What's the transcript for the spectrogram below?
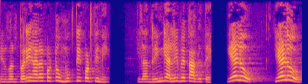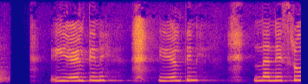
ನಿನ್ಗೊಂದು ಪರಿಹಾರ ಕೊಟ್ಟು ಮುಕ್ತಿ ಕೊಡ್ತೀನಿ. ಇಲ್ಲಾಂದ್ರೆ ಹಿಂಗೆ ಅಲಿಬೇಕಾಗುತ್ತೆ ಹೇಳು ಹೇಳು. ಹೇಳ್ತೀನಿ ಹೇಳ್ತೀನಿ. ನನ್ನ ಹೆಸರು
